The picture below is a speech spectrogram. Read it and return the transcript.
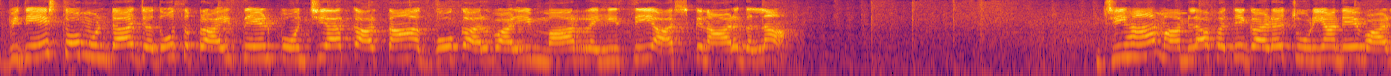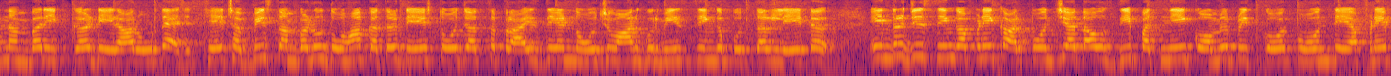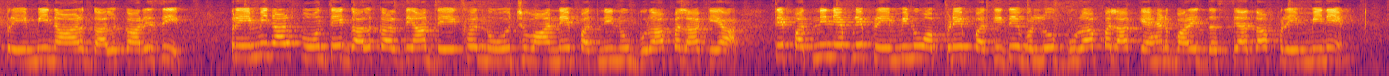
ਵਿਦੇਸ਼ ਤੋਂ ਮੁੰਡਾ ਜਦੋਂ ਸਰਪ੍ਰਾਈਜ਼ ਦੇਣ ਪਹੁੰਚਿਆ, ਘਰ ਤਾਂ ਅੱਗੋਂ ਘਰ ਵਾਲੀ ਮਾਰ ਰਹੀ ਸੀ ਆਸ਼ਕ ਨਾਲ ਗੱਲਾਂ। ਜੀ ਹਾਂ, ਮਾਮਲਾ ਫਤਿਹਗੜ੍ਹ ਚੂੜੀਆਂ ਦੇ ਵਾਰਡ ਨੰਬਰ 1 ਡੇਰਾ ਰੋਡ ਦਾ ਹੈ, ਜਿੱਥੇ 26 ਸਤੰਬਰ ਨੂੰ ਦੋਹਾਂ ਕਤਰ ਦੇਸ਼ ਤੋਂ ਜਦ ਸਰਪ੍ਰਾਈਜ਼ ਦੇਣ ਨੌਜਵਾਨ ਗੁਰਮੀਤ ਸਿੰਘ ਪੁੱਤਰ ਲੇਟ ਇੰਦਰਜੀਤ ਸਿੰਘ ਆਪਣੇ ਘਰ ਪਹੁੰਚਿਆ ਤਾਂ ਉਸ ਦੀ ਪਤਨੀ ਕੋਮਲਪ੍ਰੀਤ ਕੌਰ ਫੋਨ ਤੇ ਆਪਣੇ ਪ੍ਰੇਮੀ ਨਾਲ ਗੱਲ ਕਰ ਰਹੀ ਸੀ। ਪ੍ਰੇਮੀ ਨਾਲ ਫੋਨ ਤੇ ਗੱਲ ਕਰਦਿਆਂ ਦੇਖ ਨੌਜਵਾਨ ਨੇ ਪਤਨੀ ਨੂੰ ਬੁਰਾ ਭਲਾ ਕਿਹਾ ਤੇ ਪਤਨੀ ਨੇ ਆਪਣੇ ਪ੍ਰੇਮੀ ਨੂੰ ਆਪਣੇ ਪਤੀ ਦੇ ਵੱਲੋਂ ਬੁਰਾ ਭਲਾ ਕਹਿਣ ਬਾਰੇ ਦੱਸਿਆ ਤਾਂ ਪ੍ਰੇਮੀ ਨੇ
